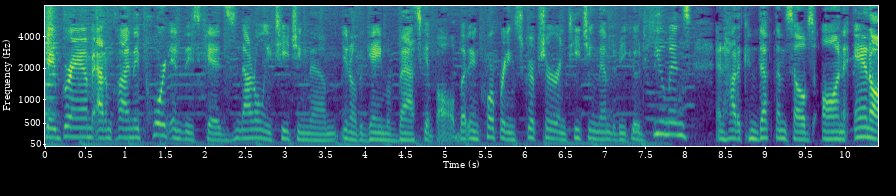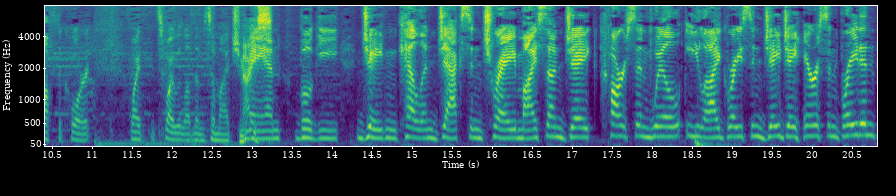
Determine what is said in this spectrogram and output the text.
Gabe Graham, Adam Klein. They poured into these kids, not only teaching them, you know, the game of basketball, but incorporating scripture and teaching them to be good humans and how to conduct themselves on and off the court. Why, that's why we love them so much. Nice. Man, Boogie, Jaden, Kellen, Jackson, Trey, my son Jake, Carson, Will, Eli, Grayson, JJ, Harrison, Braden.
